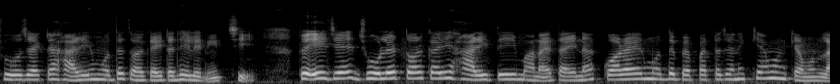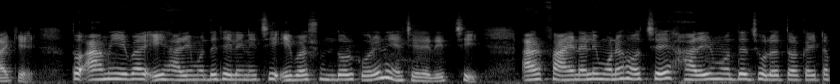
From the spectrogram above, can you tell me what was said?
সোজা একটা হাঁড়ির মধ্যে তরকারিটা ঢেলে নিচ্ছি। তো এই যে ঝোলের তরকারি হাঁড়িতেই মানায়, তাই না? কড়াইয়ের মধ্যে ব্যাপারটা জানি কেমন কেমন লাগে। তো আমি এবার এই হাঁড়ির মধ্যে ঢেলে নিচ্ছি, এবার সুন্দর করে নিয়ে চেড়ে দিচ্ছি। আর ফাইনালি মনে হচ্ছে হাঁড়ির মধ্যে ঝোলের তরকারিটা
